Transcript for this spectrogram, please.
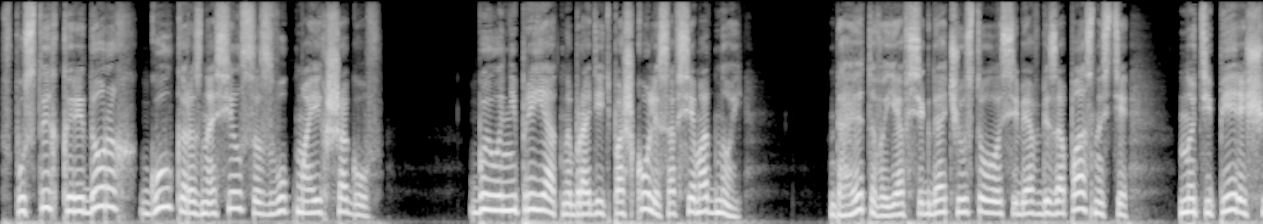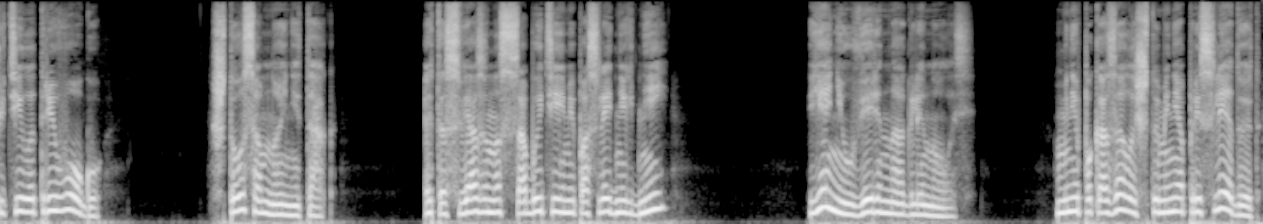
В пустых коридорах гулко разносился звук моих шагов. Было неприятно бродить по школе совсем одной. До этого я всегда чувствовала себя в безопасности, но теперь ощутила тревогу. Что со мной не так? Это связано с событиями последних дней? Я неуверенно оглянулась. Мне показалось, что меня преследуют,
